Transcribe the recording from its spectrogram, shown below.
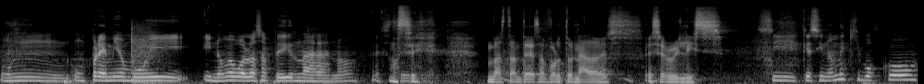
Un, un, premio muy... y no me vuelvas a pedir nada, ¿no? Este... Sí, bastante desafortunado es, ese release. Sí, que si no me equivoco,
